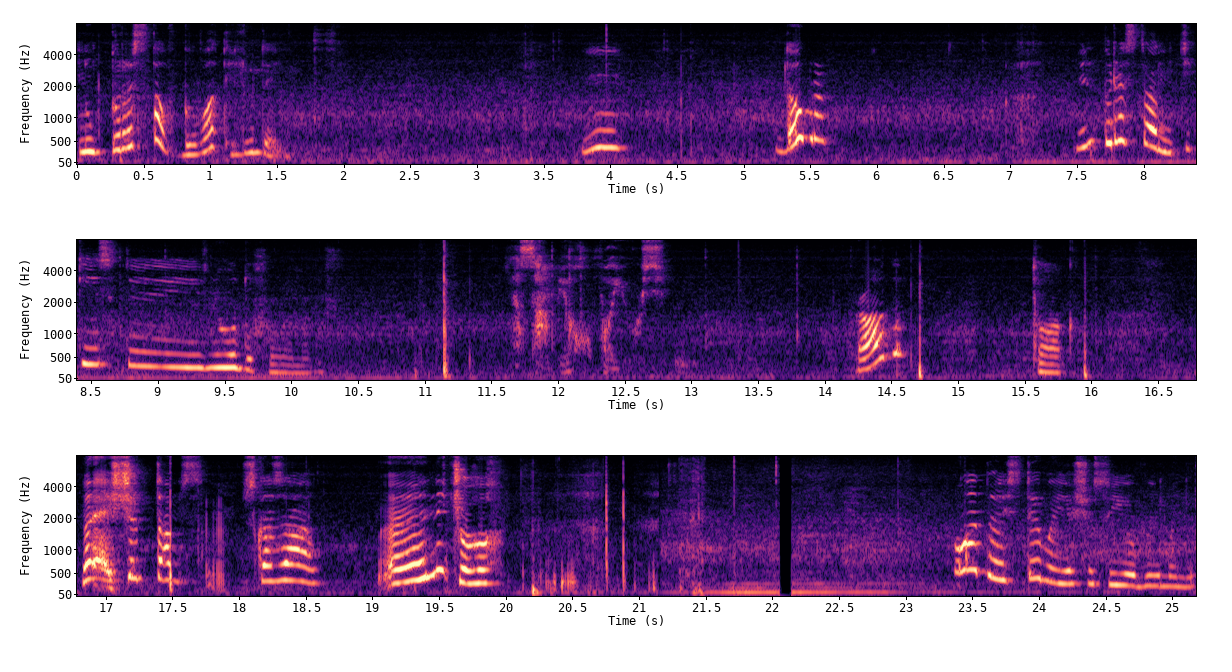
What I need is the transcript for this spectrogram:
ну, перестав вбивати людей. Добре. Він перестане, тільки якщо ти з нього душу виманиш. Я сам його боюсь. Правда? Так. Е, що ти там сказав? Е, нічого. Ладно, із тебе я щас її виманю.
